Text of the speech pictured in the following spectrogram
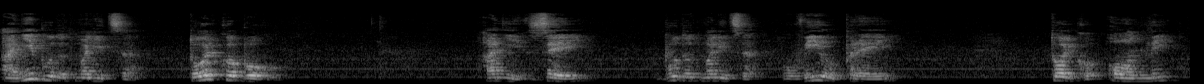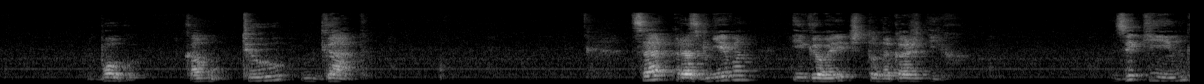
Они будут молиться только Богу. Они, they, будут молиться will pray только only Богу. Кому? To God. Царь разгневан и говорит, что накажет их. The king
